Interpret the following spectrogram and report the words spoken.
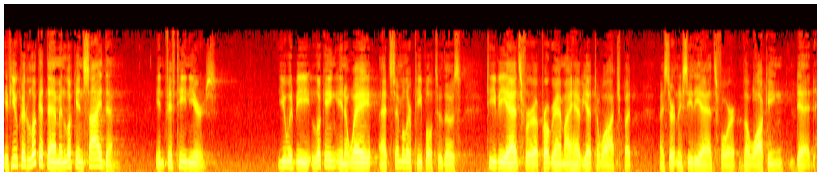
If you could look at them and look inside them in 15 years, you would be looking in a way at similar people to those TV ads for a program I have yet to watch, but I certainly see the ads for The Walking Dead.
